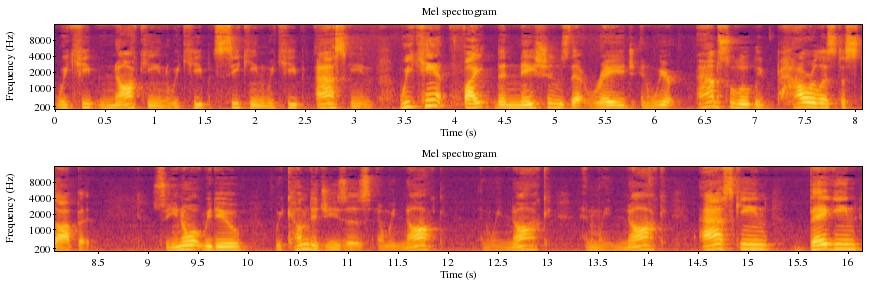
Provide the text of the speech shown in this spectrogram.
We keep knocking, we keep seeking, we keep asking. We can't fight the nations that rage, and we are absolutely powerless to stop it. So, you know what we do? We come to Jesus and we knock and we knock and we knock, asking, begging,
